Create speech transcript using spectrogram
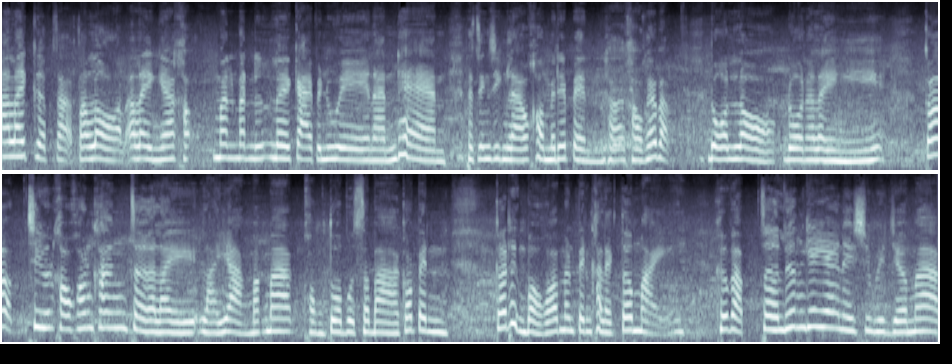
อะไรเกือบจะตลอดอะไรอย่างเงี้ยเขามันมันเลยกลายเป็นเวนั้นแทน แต่จริง ๆ แล้วเขาไม่ได้เป็นค่ะเขาแค่แบบโดนหลอกโดนอะไรอย่างนี้ ก็ชีวิตเขาค่อนข้างเจออะไรหลายอย่างมาก ๆ ของตัวบุษบาก็เป็นก็ถึงบอกว่ามันเป็นคาแรคเตอร์ใหม่ คือแบบเจอเรื่องแย่ๆในชีวิตเยอะมาก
